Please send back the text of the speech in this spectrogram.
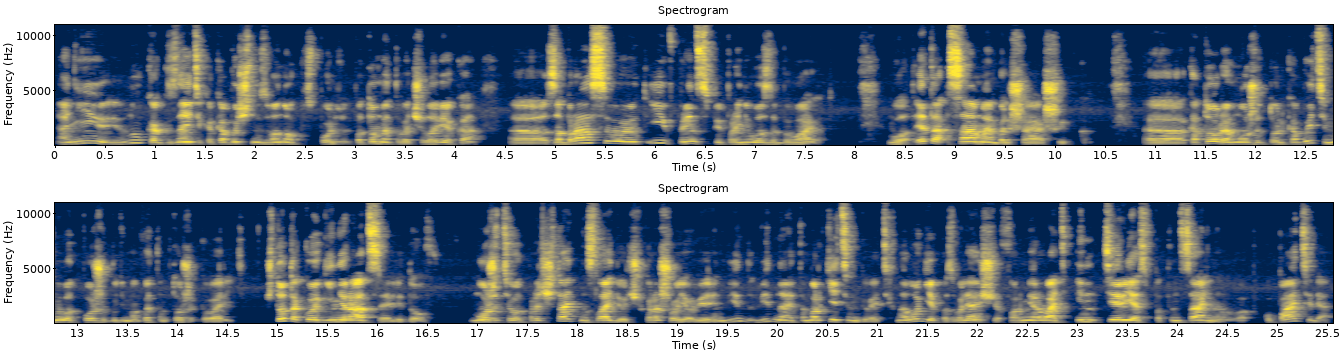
они, ну, как, знаете, как обычный звонок используют. Потом этого человека э, забрасывают и, в принципе, про него забывают. Вот, это самая большая ошибка, э, которая может только быть, и мы вот позже будем об этом тоже говорить. Что такое генерация лидов? Можете вот прочитать, на слайде очень хорошо, я уверен, вид, видно. Это маркетинговая технология, позволяющая формировать интерес потенциального покупателя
